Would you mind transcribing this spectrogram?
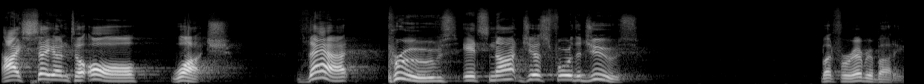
I say unto all, watch. That proves it's not just for the Jews, but for everybody.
